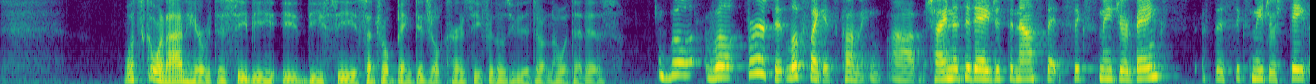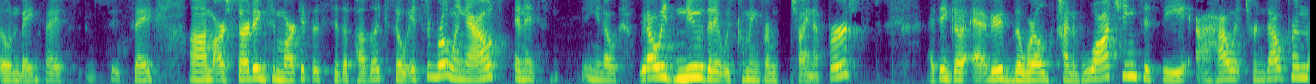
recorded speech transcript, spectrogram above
What's going on here with this CBDC, central bank digital currency, for those of you that don't know what that is? Well, well, first, it looks like it's coming. Uh, China today just announced that six major banks, the six major state-owned banks, I should say, um, are starting to market this to the public. So it's rolling out, and it's you know we always knew that it was coming from China first. I think uh, every, the world's kind of watching to see how it turns out from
